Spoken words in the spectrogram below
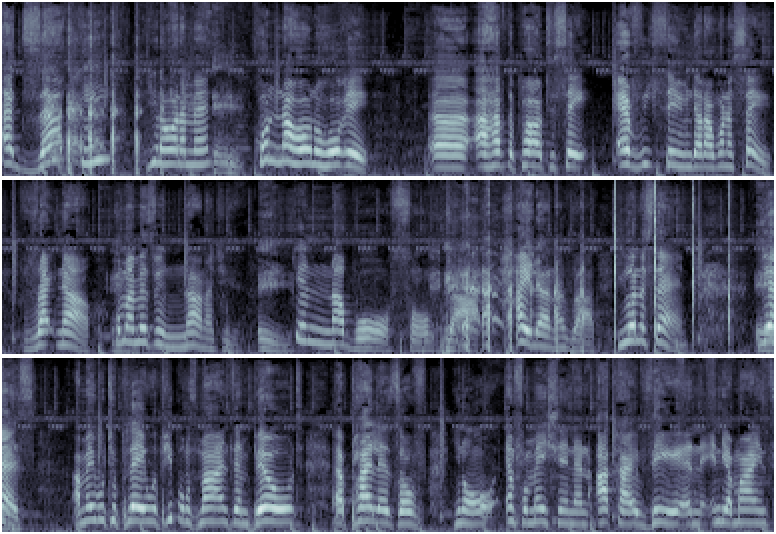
exactly you know what i mean. Ho nna hono hore, uh, i have the power to say everything that i want to say right now go mametse nna na tje Eh. ke nna boso jwale. Ha e le yana jwale. you understand yes i'm able to play with people's minds and build uh, pilots of you know information and archives there and in their minds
